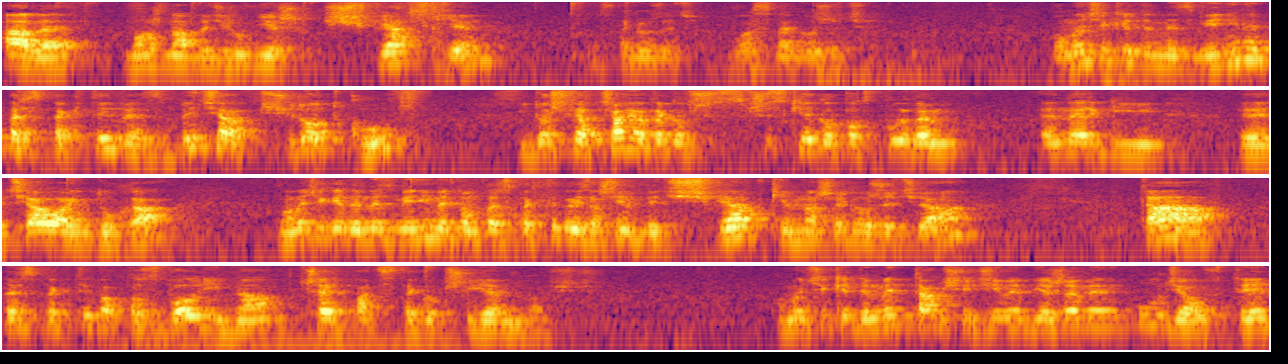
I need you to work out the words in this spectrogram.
ale można być również świadkiem Własnego życia. własnego życia. W momencie, kiedy my zmienimy perspektywę z bycia w środku i doświadczania tego wszy- wszystkiego pod wpływem energii e, ciała i ducha, w momencie, kiedy my zmienimy tą perspektywę i zaczniemy być świadkiem naszego życia, ta perspektywa pozwoli nam czerpać z tego przyjemność. W momencie, kiedy my tam siedzimy, bierzemy udział w tym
